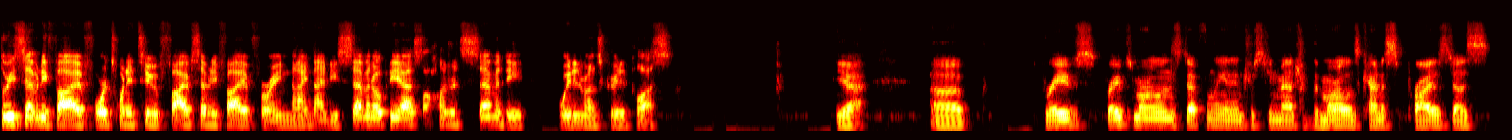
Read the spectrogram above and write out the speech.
375, 422, 575 for a 997 OPS, 170 weighted runs created plus. yeah. Uh, Braves, Braves, Marlins, definitely an interesting matchup. The Marlins kind of surprised us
